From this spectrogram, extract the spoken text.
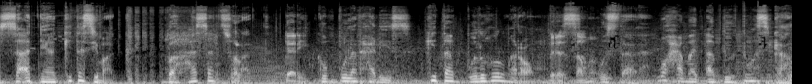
Saatnya kita simak bahasan sholat dari kumpulan hadis Kitab Bulughul Maram bersama Ustaz Muhammad Abdul Twasikal.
